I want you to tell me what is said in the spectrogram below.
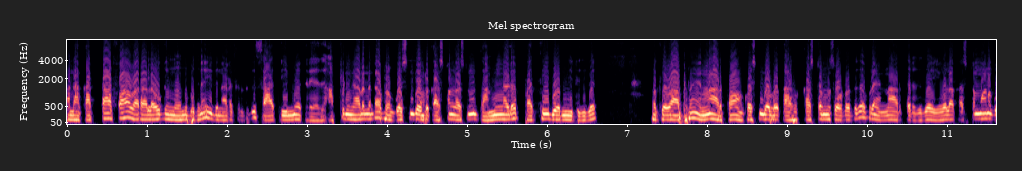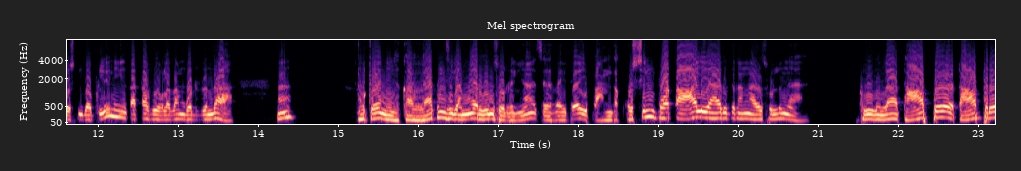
ஆனால் கட் ஆஃபாக வர அளவுக்கு இங்கே வந்து பார்த்தீங்கன்னா இது நடக்கிறதுக்கு சாத்தியமே கிடையாது. அப்படி நடந்துட்டால் அப்புறம் கொஸ்டின் பேப்பர் கஷ்டம் கஷ்டம்னு தமிழ்நாடே பற்றி தெரிஞ்சிட்டு இருக்குது. ஓகேவா அப்புறம் என்ன அர்த்தம்? கொஸ்டின் பேப்பர் கஷ்டம்னு சொல்கிறதுக்கு அப்புறம் என்ன அர்த்தம் இருக்குது? இவ்வளோ கஷ்டமான கொஸ்டின் பேப்பர்லேயே நீங்கள் கட் ஆஃப் இவ்வளோ தான் போட்டுட்டு இருந்தா ஆ? ஓகே நீங்கள் க வேக்கன்சி கம்மியாக இருக்குதுன்னு சொல்கிறீங்க சரி ரைட்டு இப்போ அந்த கொஸ்டின் போட்ட ஆள் யார் இருக்கிறாங்க? அதை சொல்லுங்கள் புரியுதுங்களா? டாப்பு டாப்பரே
